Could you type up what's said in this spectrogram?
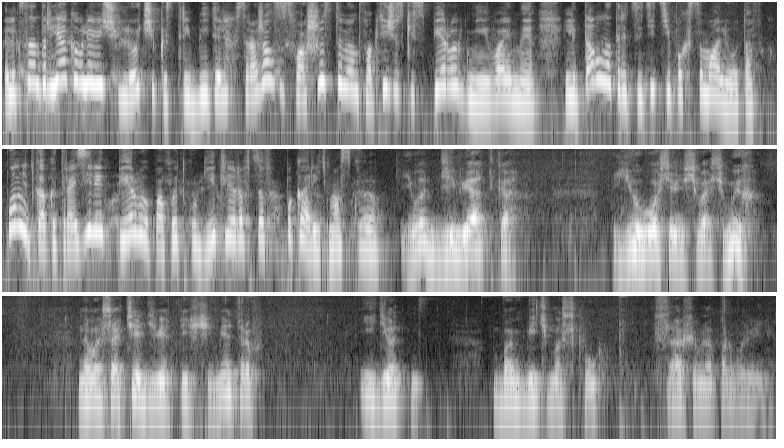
Александр Яковлевич – летчик-истребитель. Сражался с фашистами он фактически с первых дней войны. Летал на 30 типах самолетов. Помнит, как отразили первую попытку гитлеровцев покорить Москву. И вот девятка Ю-88 на высоте 2000 метров идет бомбить Москву с нашего направления.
